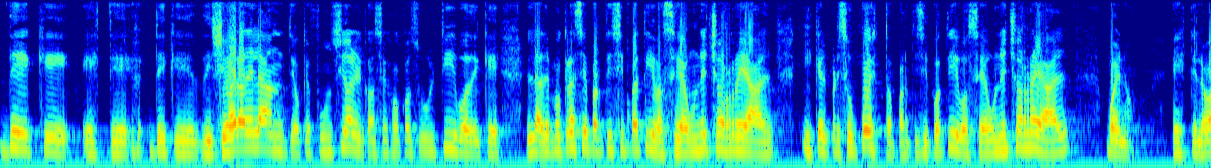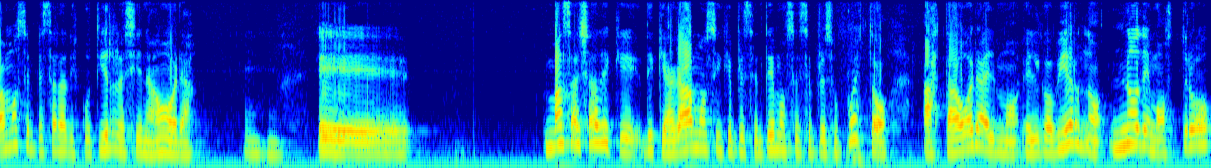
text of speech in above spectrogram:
de que, este, de que de llevar adelante o que funcione el Consejo Consultivo, de que la democracia participativa sea un hecho real y que el presupuesto participativo sea un hecho real, bueno, este, lo vamos a empezar a discutir recién ahora. Eh, más allá de que, de que hagamos y que presentemos ese presupuesto, hasta ahora el, el gobierno no demostró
